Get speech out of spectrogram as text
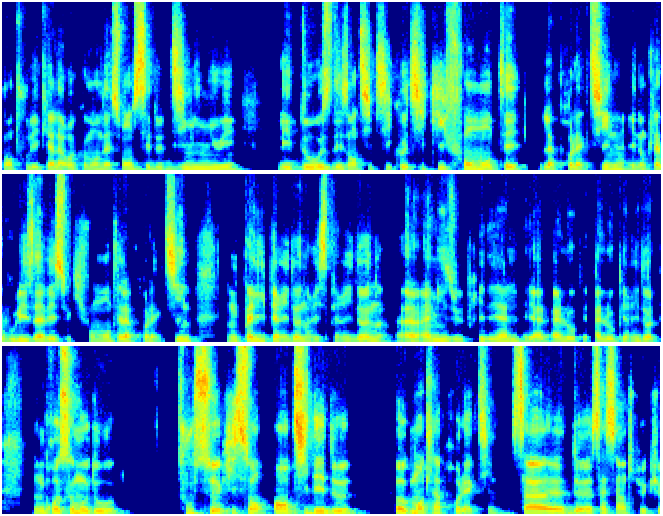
dans tous les cas, la recommandation, c'est de diminuer les doses des antipsychotiques qui font monter la prolactine. Et donc là, vous les avez, ceux qui font monter la prolactine, donc palipéridone, risperidone, amisulpride et allopéridol. Donc grosso modo, tous ceux qui sont anti-D2 augmentent la prolactine. Ça, ça c'est un truc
